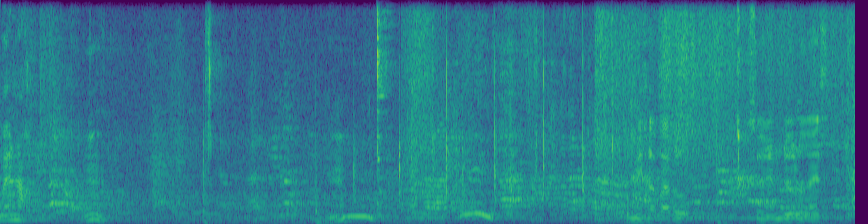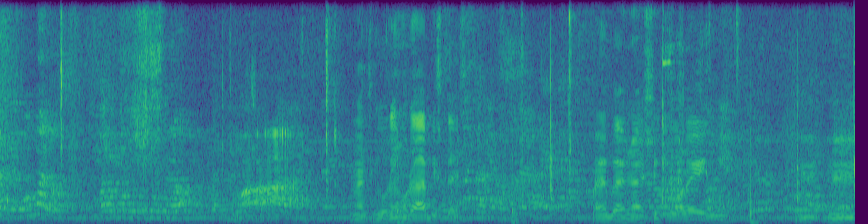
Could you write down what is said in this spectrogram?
Enak hmm. Hmm. Baru senyum dulu guys wah nasi goreng udah habis guys bye bye nasi goreng hmm. Hmm.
